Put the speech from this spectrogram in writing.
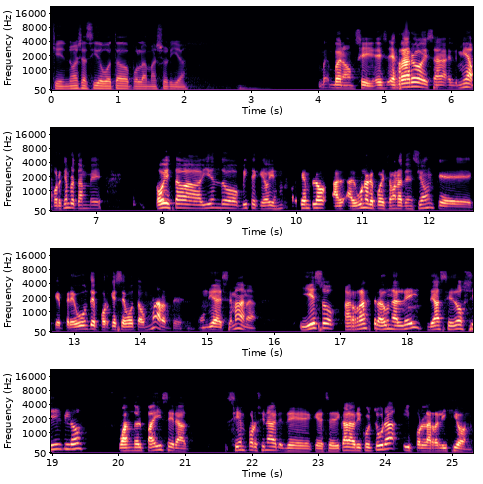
que no haya sido votado por la mayoría? Bueno, sí, es, raro. Esa, mira, por ejemplo, también hoy estaba viendo, viste que hoy, es, por ejemplo, a, alguno le puede llamar la atención que, que pregunte por qué se vota un martes, un día de semana. Y eso arrastra de una ley de hace dos siglos, cuando el país era 100% agri- de, que se dedicaba a la agricultura y por la religión.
